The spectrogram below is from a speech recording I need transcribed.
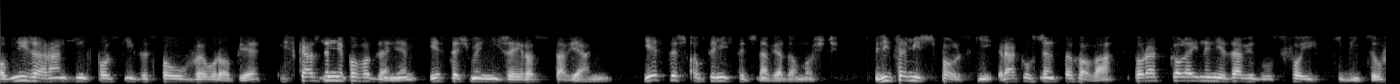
obniża ranking polskich zespołów w Europie i z każdym niepowodzeniem jesteśmy niżej rozstawiani. Jest też optymistyczna wiadomość. Wicemistrz Polski Raków Częstochowa po raz kolejny nie zawiódł swoich kibiców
